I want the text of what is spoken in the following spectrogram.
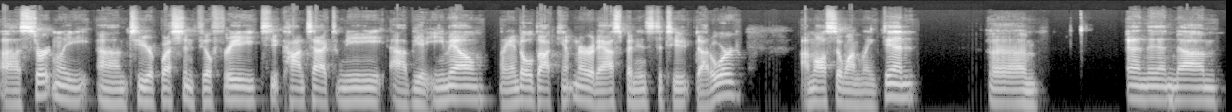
Uh, certainly, um, to your question, feel free to contact me uh, via email, randall.kempner at aspeninstitute.org. I'm also on LinkedIn. Um, and then um,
